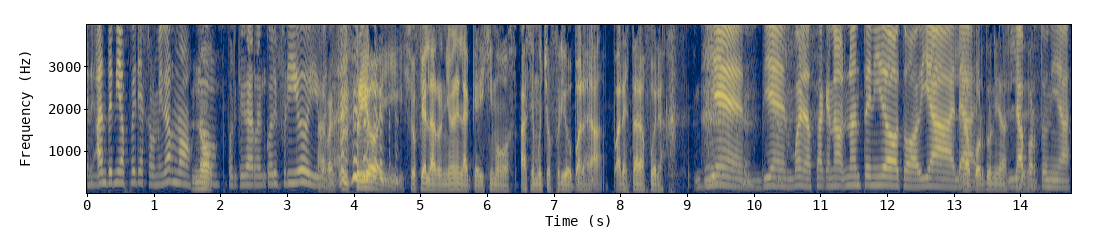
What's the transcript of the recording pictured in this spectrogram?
eh, han tenido feria Germinar, ¿no? No. No, porque arrancó el frío y... bueno. Arrancó el frío y yo fui a la reunión en la que dijimos hace mucho frío para, para estar afuera. Bien, bien. Bueno, o sea que no, no han tenido todavía la, La oportunidad, La oportunidad.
